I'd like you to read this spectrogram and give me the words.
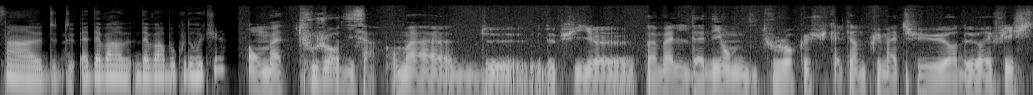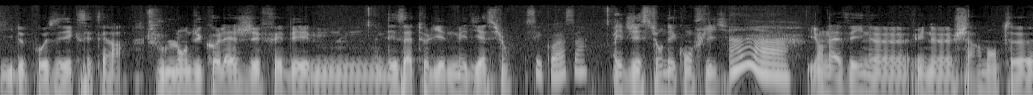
enfin d'avoir d'avoir beaucoup de recul On m'a toujours dit ça. On m'a de depuis euh, pas mal d'années, on me dit toujours que je suis quelqu'un de plus mature, de réfléchi, de posé, etc. Tout le long du collège, j'ai fait des mm, des ateliers de médiation. C'est quoi ça? Et de gestion des conflits. Ah. Et on avait une une charmante euh,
